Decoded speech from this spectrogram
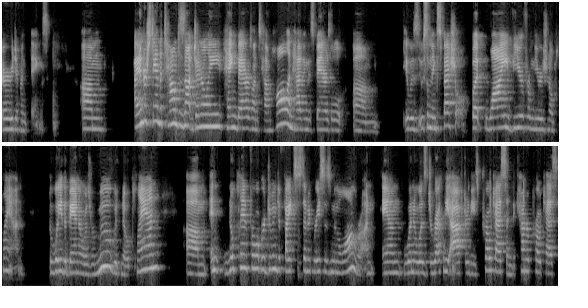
very different things. Um, I understand the town does not generally hang banners on town hall, and having this banner is a little um, it was it was something special. But why veer from the original plan? the way the banner was removed with no plan, um, and no plan for what we're doing to fight systemic racism in the long run. And when it was directly after these protests and the counter protests,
